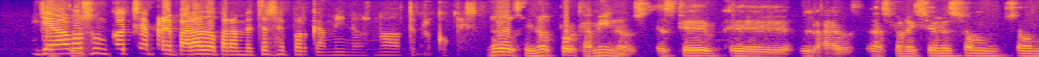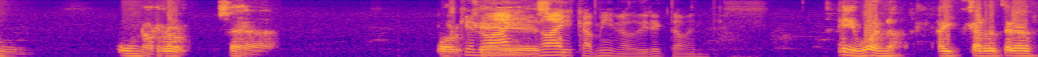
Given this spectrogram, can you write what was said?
Llevamos un coche preparado para meterse por caminos, no te preocupes. No, si no es por caminos, es que eh, las, las conexiones son, son un horror. O sea, Es porque que no hay, no son- hay camino directamente. Y bueno, hay carreteras,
